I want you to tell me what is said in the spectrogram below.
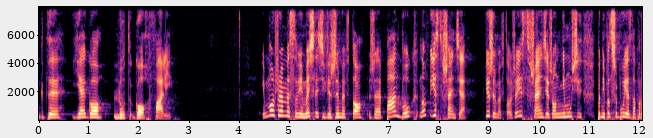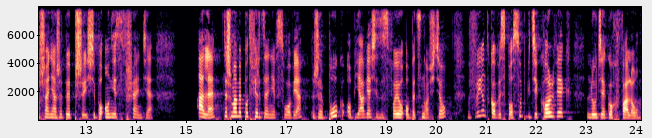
gdy Jego lud Go chwali. I możemy sobie myśleć i wierzymy w to, że Pan Bóg no, jest wszędzie. Wierzymy w to, że jest wszędzie, że On nie musi, bo nie potrzebuje zaproszenia, żeby przyjść, bo On jest wszędzie. Ale też mamy potwierdzenie w Słowie, że Bóg objawia się ze swoją obecnością w wyjątkowy sposób, gdziekolwiek ludzie Go chwalą.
